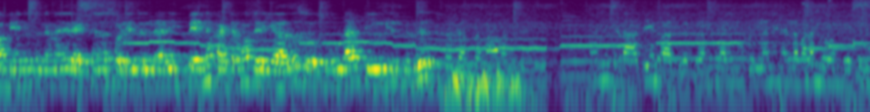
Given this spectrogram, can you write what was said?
அப்படின்னு சொன்ன மாதிரி ரெக்ஷன்லாம் சொல்லிட்டு இருந்தாரு. இப்போ என்ன கட்டமோ தெரியாது ஸோ சூடாக டீ இருக்குது அதுக்கப்புறமா வந்து வந்துடா அதையும் பார்த்துருக்குறேன் அது எல்லாமே நல்லா வளர்ந்து வந்திருக்குது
